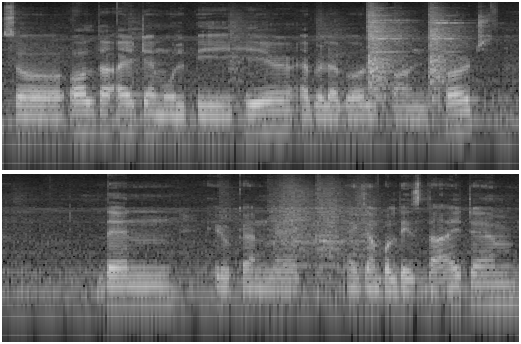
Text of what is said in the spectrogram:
so all the item will be here available on search then you can make example this the item.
